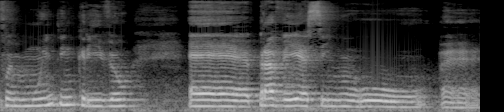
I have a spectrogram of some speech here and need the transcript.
foi muito incrível é, para ver assim o, é,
